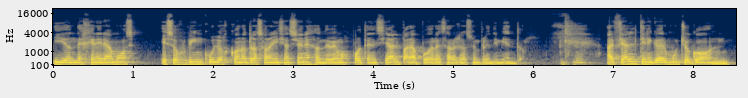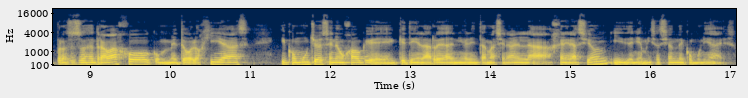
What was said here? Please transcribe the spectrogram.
y donde generamos esos vínculos con otras organizaciones donde vemos potencial para poder desarrollar su emprendimiento. Al final tiene que ver mucho con procesos de trabajo, con metodologías y con mucho de ese know-how que, que, tiene la red a nivel internacional en la generación y dinamización de comunidades.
